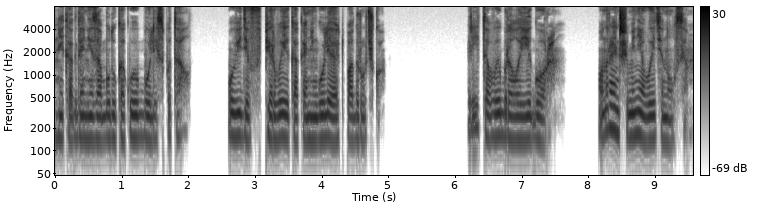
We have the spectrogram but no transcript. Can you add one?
Никогда не забуду, какую боль испытал, увидев впервые, как они гуляют под ручку. Рита выбрала Егора. Он раньше меня вытянулся,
